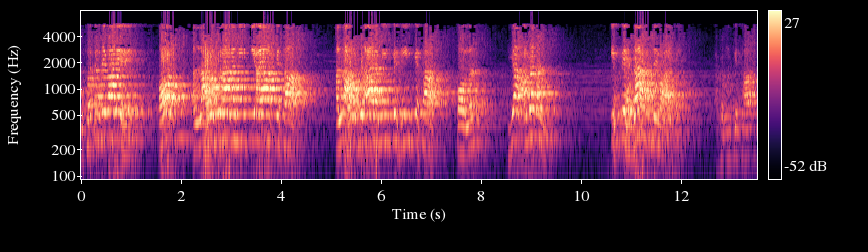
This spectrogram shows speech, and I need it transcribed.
کفر کرنے والے ہیں اور اللہ رب العالمین کی آیات کے ساتھ اللہ رب العالمین کے دین کے ساتھ قولن یا عمل استحدار کرنے والے ہیں۔ اگر ان کے ساتھ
